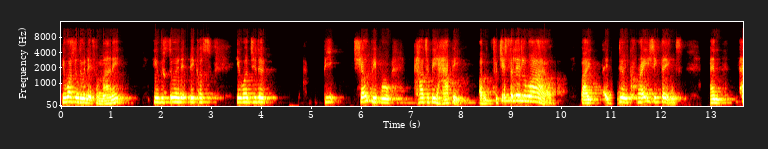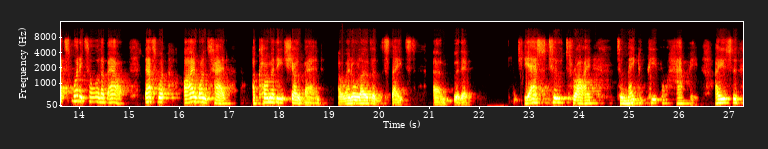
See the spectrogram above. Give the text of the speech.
He wasn't doing it for money. He was doing it because he wanted to be, show people how to be happy um, for just a little while by doing crazy things. And that's what it's all about. That's what I once had a comedy show band. I went all over the States um, with it just to try to make people happy. I used to,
